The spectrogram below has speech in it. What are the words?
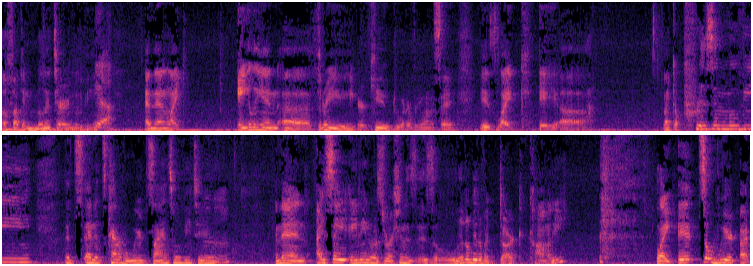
a fucking military movie. Yeah. And then, like, Alien uh, 3 or Cubed, whatever you want to say, is like a. Uh, like a prison movie. It's and it's kind of a weird science movie too. Mm-hmm. And then I say Alien Resurrection is, is a little bit of a dark comedy. like it's a weird. I,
